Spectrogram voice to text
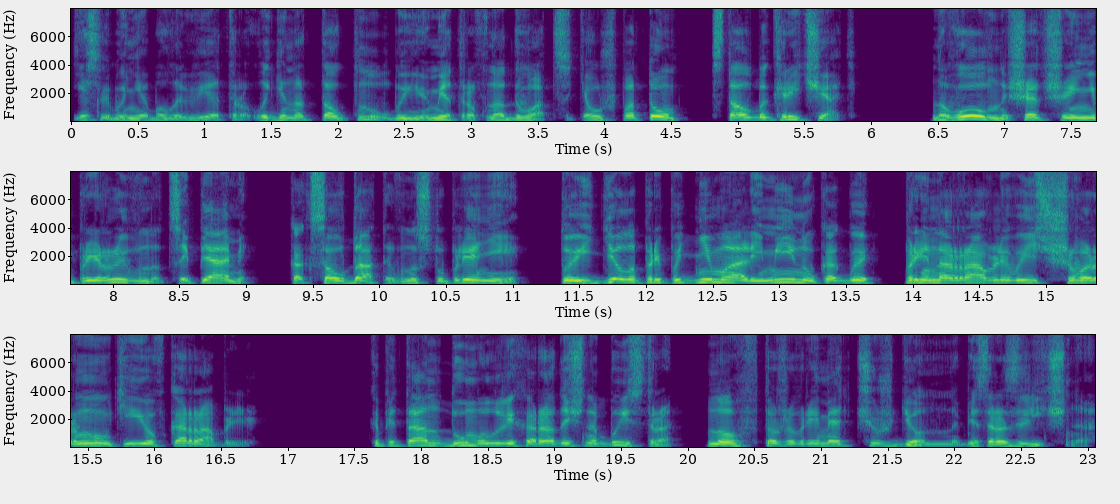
Если бы не было ветра, Лыгин оттолкнул бы ее метров на двадцать, а уж потом стал бы кричать. Но волны, шедшие непрерывно, цепями, как солдаты в наступлении, то и дело приподнимали мину, как бы приноравливаясь швырнуть ее в корабль. Капитан думал лихорадочно быстро, но в то же время отчужденно, безразлично.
